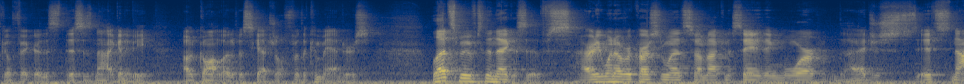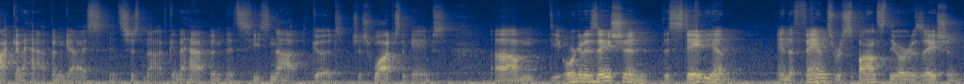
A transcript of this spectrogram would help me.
go figure. This this is not going to be a gauntlet of a schedule for the Commanders. Let's move to the negatives. I already went over Carson Wentz, so I'm not going to say anything more. I just, it's not going to happen, guys. It's just not going to happen. It's he's not good. Just watch the games. Um, the organization, the stadium, and the fans' response to the organization.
